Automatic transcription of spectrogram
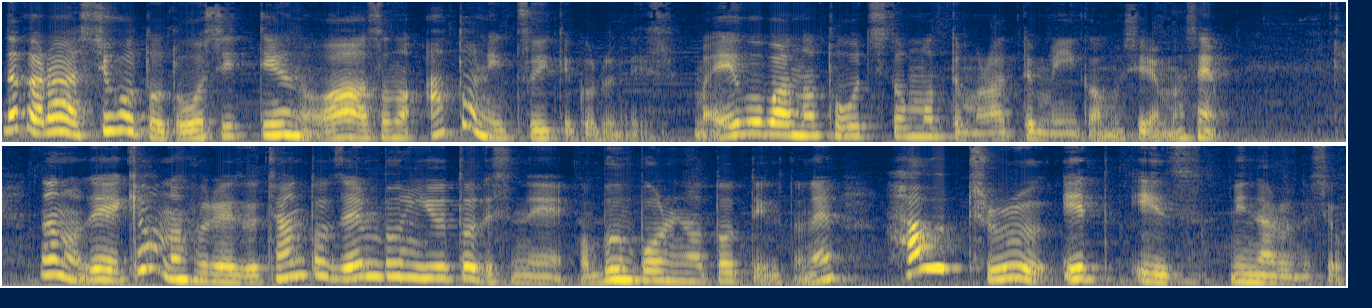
だから主語と動詞っていうのはその後についてくるんです、まあ、英語版の統治と思ってもらってもいいかもしれません。なので今日のフレーズちゃんと全文言うとですね文法にのっとっていくとね How true it is になるんですよ。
